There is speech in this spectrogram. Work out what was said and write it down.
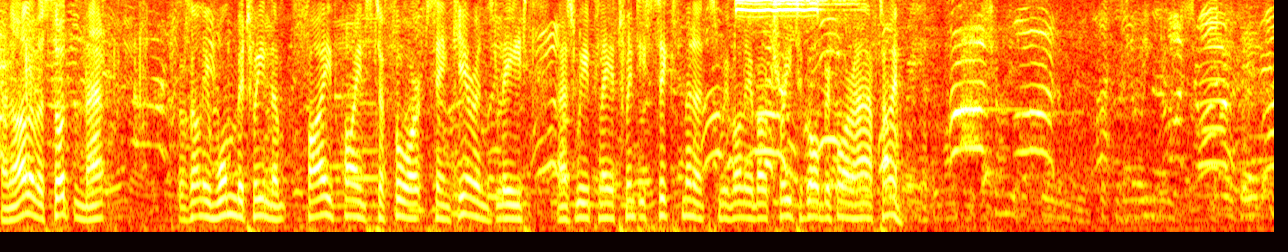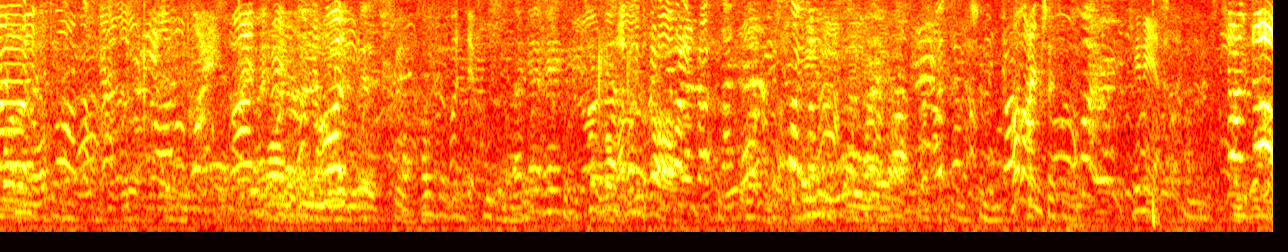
and all of a sudden, Matt, there's only one between them. Five points to four. St. Kieran's lead as we play 26 minutes. We've only about three to go before half time. Seanie Buckley with his lead.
